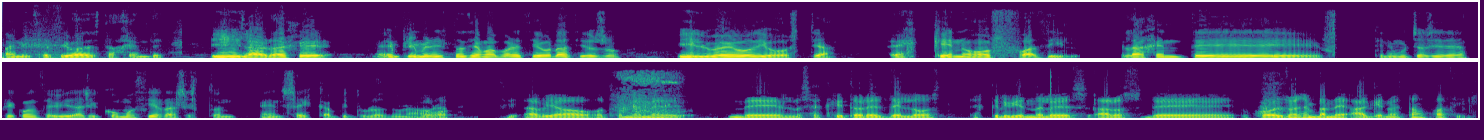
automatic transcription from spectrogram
a iniciativa de esta gente. Y la verdad es que en primera instancia me ha parecido gracioso y luego digo, hostia, es que no es fácil. La gente tiene muchas ideas preconcebidas y cómo cierras esto en, en seis capítulos de una hora. Sí, había otro meme de los escritores de Lost escribiéndoles a los de Juego de Tronos en plan de, ah, que no es tan fácil.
